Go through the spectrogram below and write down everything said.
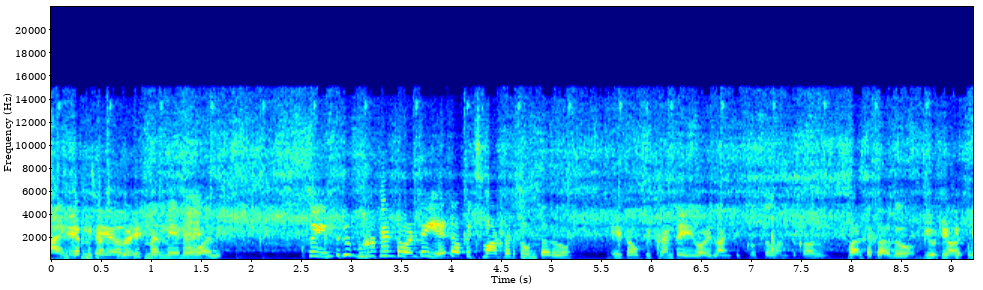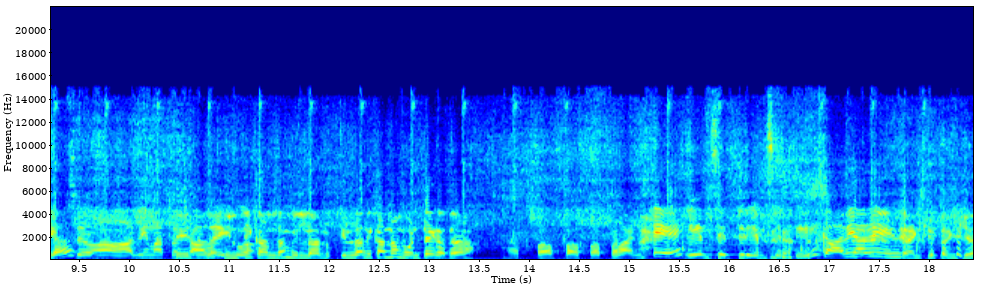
యాంకర్ని కష్టపెడుతున్నాను నేను అని. సో ఇంతకీ బుర్ర తింటూ అంటే ఏ టాపిక్స్ మాట్లాడుతూ ఉంటారు? ఈ టాపిక్స్ అంటే ఏగో ఇలాంటి కొత్త వంటకాలు. వంటకాలు బ్యూటీ టిప్లా అవి మాత్రం చాలా ఎక్కువ. ఇంటికి అందం ఇల్లాలు. ఇల్లాలికి అందం వంటే కదా. అంటే ఏం చెప్తిరి ఏం చెప్తిరి కానీ అది. థ్యాంక్ యూ థ్యాంక్ యూ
